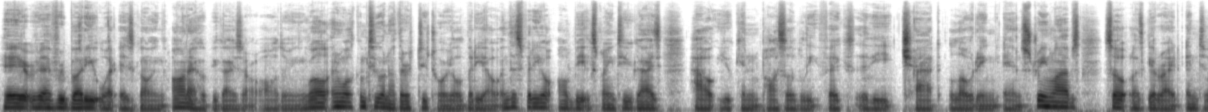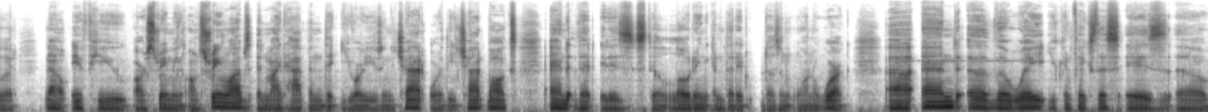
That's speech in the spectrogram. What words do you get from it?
Hey everybody, what is going on? I hope you guys are all doing well and welcome to another tutorial video. In this video, I'll be explaining to you guys how you can possibly fix the chat loading in Streamlabs. So let's get right into it. Now, if you are streaming on Streamlabs, it might happen that you are using chat or the chat box and that it is still loading and that it doesn't want to work. Uh, and uh, the way you can fix this is uh,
